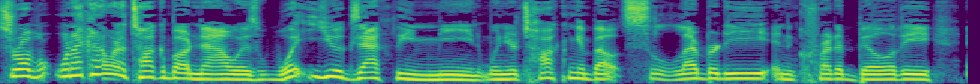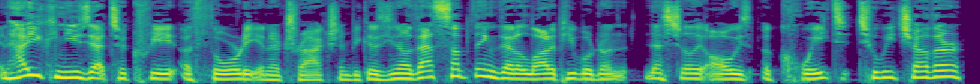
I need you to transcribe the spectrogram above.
So, Rob, what I kind of want to talk about now is what you exactly mean when you're talking about celebrity and credibility and how you can use that to create authority and attraction. Because, you know, that's something that a lot of people don't necessarily always equate to each other.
